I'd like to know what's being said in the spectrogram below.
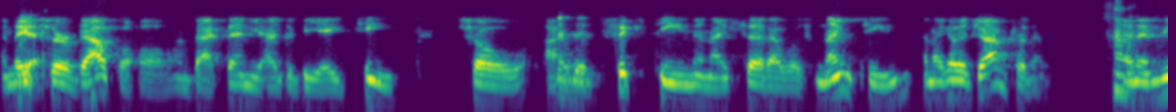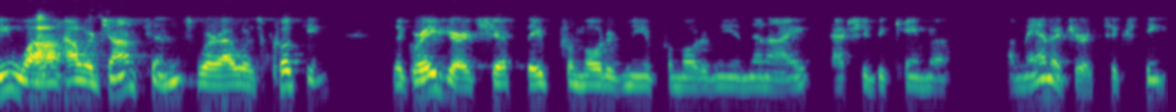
and they yeah. served alcohol. And back then you had to be 18. So I mm-hmm. was 16 and I said I was 19 and I got a job for them. Huh. And then meanwhile, wow. Howard Johnson's, where I was cooking, the graveyard shift, they promoted me and promoted me. And then I actually became a, a manager at 16.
